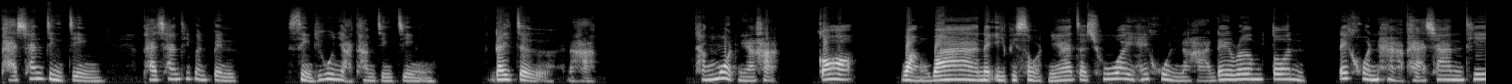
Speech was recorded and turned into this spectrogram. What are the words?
passion จริงๆ passion ที่มันเป็นสิ่งที่คุณอยากทำจริง ๆ ได้เจอนะคะ ทั้งหมดเนี้ยค่ะ ก็หวังว่าใน episode นี้จะช่วยให้คุณนะคะ ได้เริ่มต้น ได้ค้นหา passion ที่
